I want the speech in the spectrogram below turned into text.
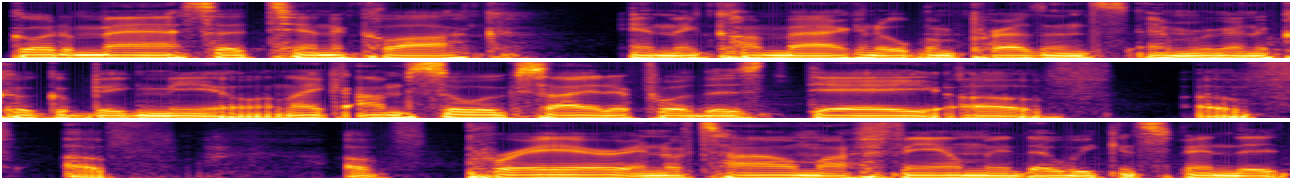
Go to mass at ten o'clock, and then come back and open presents. And we're gonna cook a big meal. And like I'm so excited for this day of of of of prayer and of time with my family that we can spend it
